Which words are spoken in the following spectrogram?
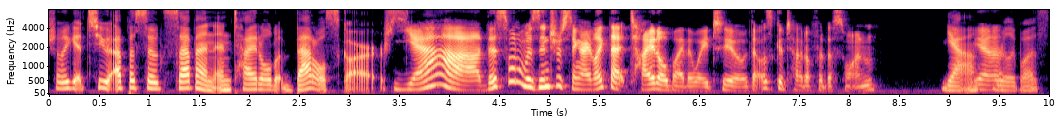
Shall we get to episode seven entitled Battle Scars? Yeah, this one was interesting. I like that title, by the way, too. That was a good title for this one. Yeah, Yeah. it really was.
